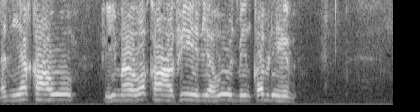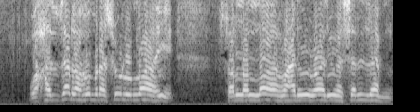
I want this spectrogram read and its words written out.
أن يقعوا فيما وقع فيه اليهود من قبلهم. وحذرهم رسول الله صلى الله عليه وآله وسلم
